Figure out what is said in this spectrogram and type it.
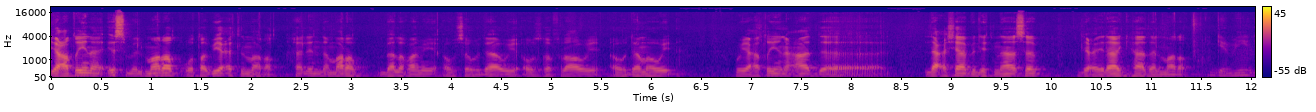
يعطينا اسم المرض وطبيعة المرض. هل إنه مرض بلغمي أو سوداوي أو صفراوي أو دموي؟ ويعطينا عاد آه، الأعشاب اللي تناسب لعلاج هذا المرض. جميل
